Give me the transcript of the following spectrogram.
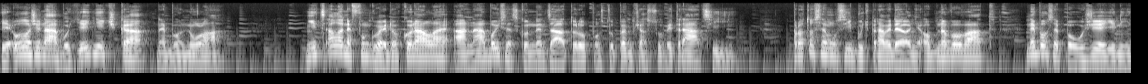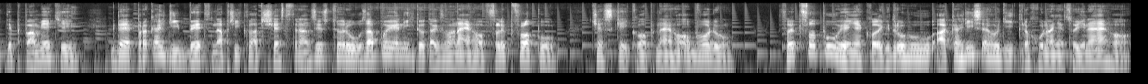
je uložená buď jednička nebo nula. Nic ale nefunguje dokonale a náboj se z kondenzátoru postupem času vytrácí. Proto se musí buď pravidelně obnovovat, nebo se použije jiný typ paměti, kde je pro každý bit například 6 tranzistorů zapojených do takzvaného flip-flopu, česky klopného obvodu. Flip-flopů je několik druhů a každý se hodí trochu na něco jiného,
